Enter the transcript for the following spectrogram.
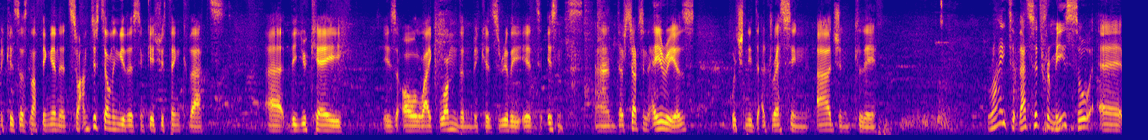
because there's nothing in it. So I'm just telling you this in case you think that uh, the UK is all like London because really it isn't. And there's certain areas which need addressing urgently. Right, that's it from me. So uh,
